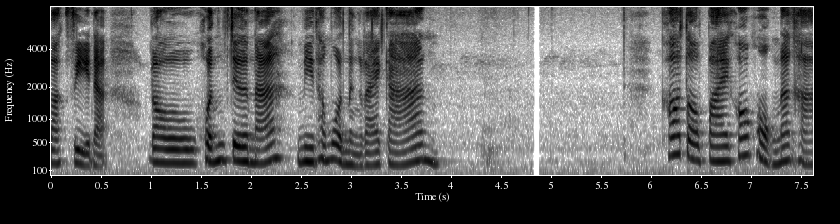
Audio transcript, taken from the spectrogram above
หลักสี่น่ะเราค้นเจอนะ มีทั้งหมดหนึ่งรายการ ข้อต่อไปข้อ 6 นะคะ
